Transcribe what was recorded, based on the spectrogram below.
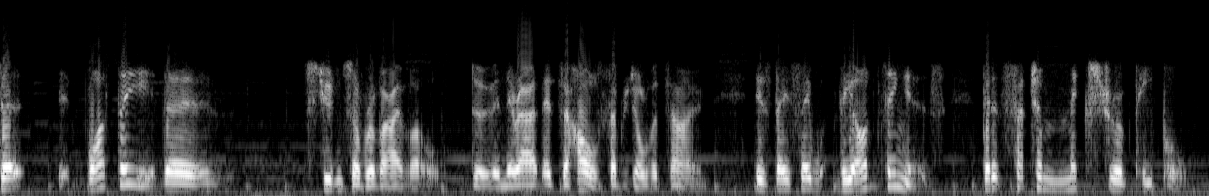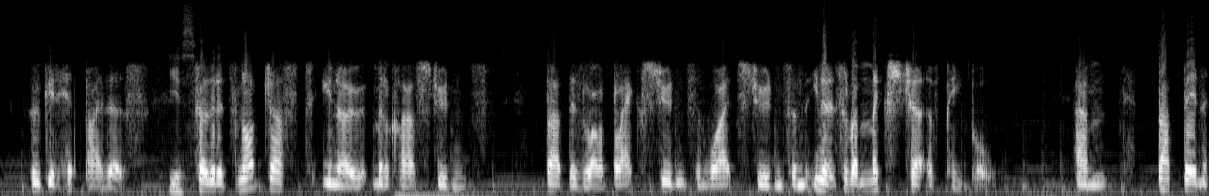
The what the the students of revival do, and there are it's a whole subject all of its own, is they say the odd thing is that it's such a mixture of people who get hit by this, Yes. so that it's not just you know middle class students, but there's a lot of black students and white students, and you know it's sort of a mixture of people. Um, but then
